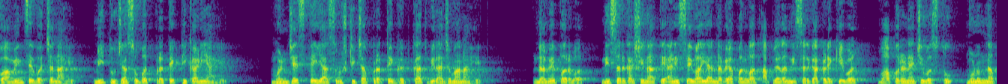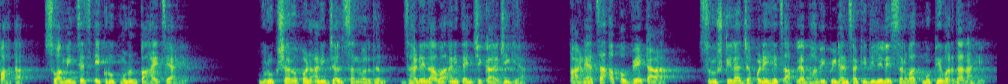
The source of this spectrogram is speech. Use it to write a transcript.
स्वामींचे वचन आहे मी तुझ्यासोबत प्रत्येक ठिकाणी आहे. म्हणजेच ते या सृष्टीच्या प्रत्येक घटकात विराजमान आहेत. नवे पर्व निसर्गाशी नाते आणि सेवा या नव्या पर्वात आपल्याला निसर्गाकडे केवळ वापरण्याची वस्तू म्हणून न पाहता स्वामींचेच एक रूप म्हणून पाहायचे आहे. वृक्षारोपण आणि जल संवर्धन झाडे लावा आणि त्यांची काळजी घ्या. पाण्याचा अपव्यय टाळा. सृष्टीला जपणे हेच आपल्या भावी पिढ्यांसाठी दिलेले सर्वात मोठे वरदान आहे.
